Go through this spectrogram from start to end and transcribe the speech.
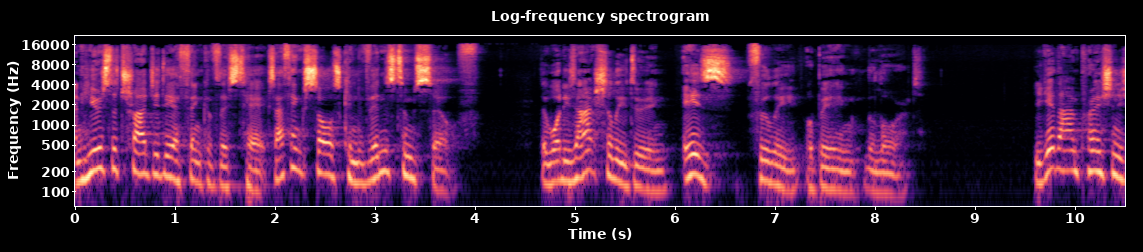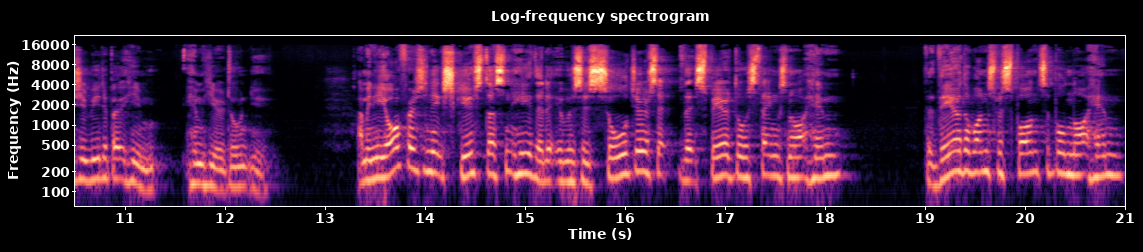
And here's the tragedy, I think, of this text. I think Saul's convinced himself that what he's actually doing is fully obeying the Lord. You get that impression as you read about him, him here, don't you? I mean, he offers an excuse, doesn't he, that it was his soldiers that, that spared those things, not him. That they are the ones responsible, not him.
